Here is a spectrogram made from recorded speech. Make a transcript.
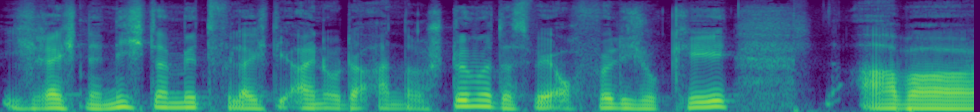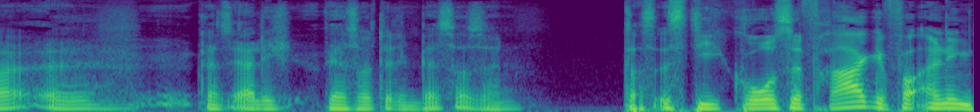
Ich rechne nicht damit, vielleicht die eine oder andere Stimme. Das wäre auch völlig okay. Aber äh, ganz ehrlich, wer sollte denn besser sein? Das ist die große Frage. Vor allen Dingen,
